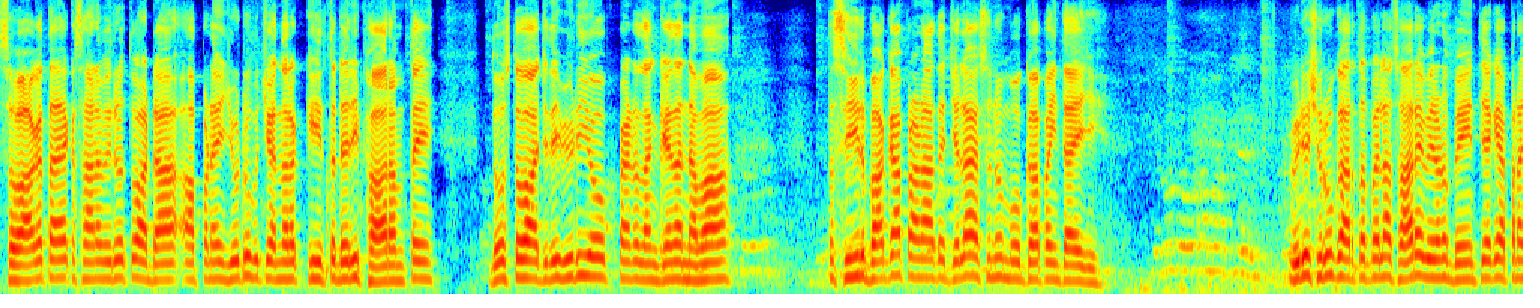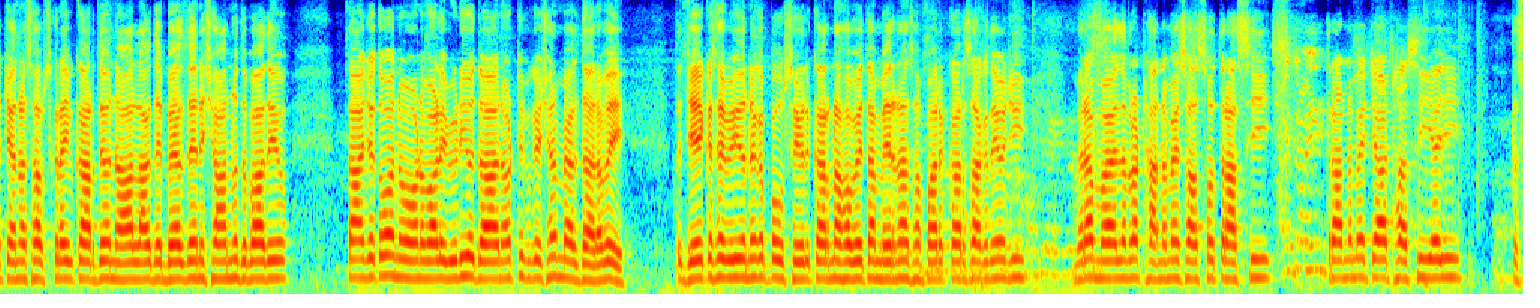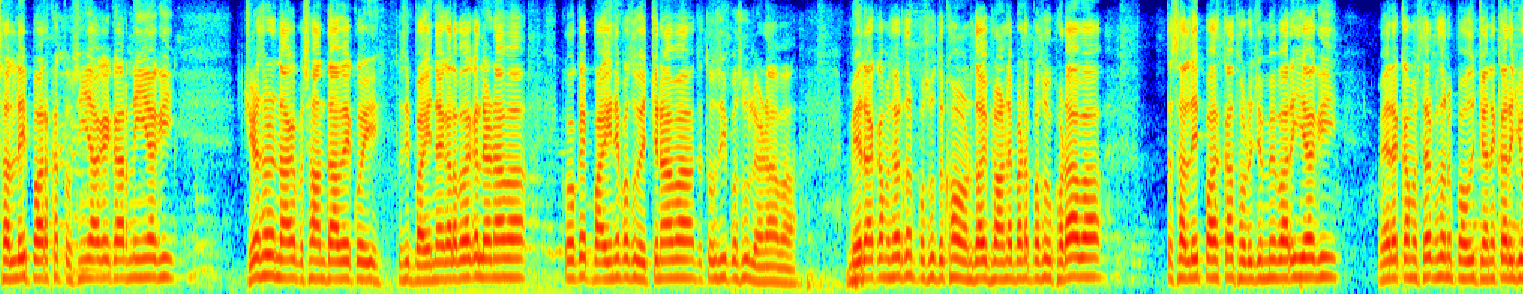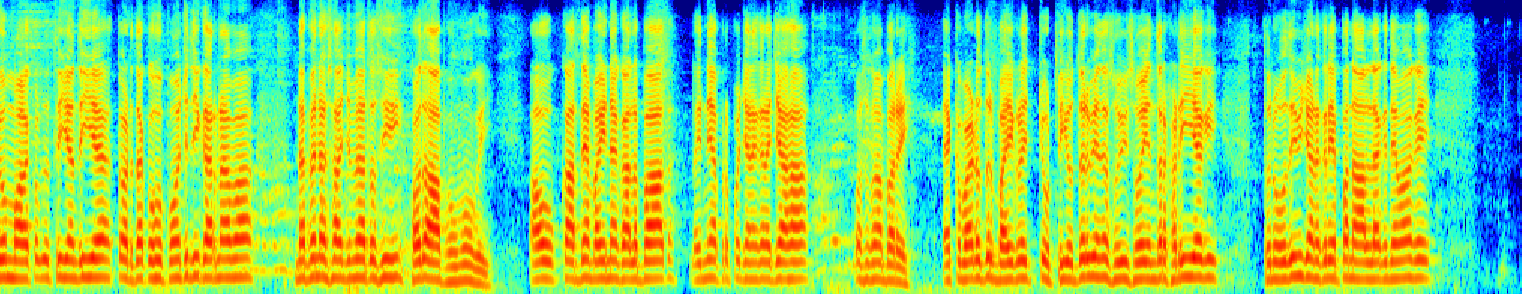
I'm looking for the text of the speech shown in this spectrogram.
ਸਵਾਗਤ ਹੈ ਕਿਸਾਨ ਵੀਰੋ, ਤੁਹਾਡਾ ਆਪਣੇ YouTube channel Kirat dairy farm ਤੇ। ਦੋਸਤੋ, ਅੱਜ ਦੀ ਵੀਡੀਓ ਪਿੰਡ ਲੰਗੇ ਦਾ ਨਵਾਂ ਤਹਿਸੀਲ ਬਾਗਾ ਪੁਰਾਣਾ ਤੇ ਜ਼ਿਲ੍ਹਾ ਇਸ ਨੂੰ ਮੋਗਾ ਪੈਂਦਾ ਹੈ ਜੀ। ਵੀਡੀਓ ਸ਼ੁਰੂ ਕਰਨ ਤੋਂ ਪਹਿਲਾਂ ਸਾਰੇ ਵੀਰਾਂ ਨੂੰ ਬੇਨਤੀ ਹੈ ਕਿ ਆਪਣਾ ਚੈਨਲ ਸਬਸਕ੍ਰਾਈਬ ਕਰ ਦਿਓ, ਨਾਲ ਲੱਗਦੇ ਬੈਲ ਦੇ ਨਿਸ਼ਾਨ ਨੂੰ ਦਬਾ ਦਿਓ, ਤਾਂ ਜੋ ਤੁਹਾਨੂੰ ਆਉਣ ਵਾਲੀ ਵੀਡੀਓ ਦਾ ਨੋਟੀਫਿਕੇਸ਼ਨ ਮਿਲਦਾ ਰਹੇ। ਤੇ ਜੇ ਕਿਸੇ ਵੀ ਨੇ ਕੋਈ ਪਊ ਸੇਲ ਕਰਨਾ ਹੋਵੇ ਤਾਂ ਮੇਰੇ ਨਾਲ ਸੰਪਰਕ ਕਰ ਸਕਦੇ ਹੋ ਜੀ। ਮੇਰਾ ਮੋਬਾਈਲ ਨੰਬਰ 98783 93488 ਹੈ ਜੀ। ਤਸੱਲੀ ਪਰਖ ਤੁਸੀਂ ਆ ਕੇ ਕਰਨੀ ਹੈਗੀ। ਜਿਹੜਾ ਤੁਹਾਡੇ ਨਾਗ ਪਸੰਦ ਆਵੇ ਕੋਈ, ਤੁਸੀਂ ਬਾਈ ਨਾਲ ਗੱਲਬਾਤ ਕਰ ਲੈਣਾ ਵਾ, ਕਿਉਂਕਿ ਬਾਈ ਨੇ ਪਸ਼ੂ ਵੇਚਣਾ ਵਾ ਤੇ ਤੁਸੀਂ ਪਸ਼ੂ ਲੈਣਾ ਵਾ। ਮੇਰਾ ਕੰਮ ਸਿਰ ਤੁਹਾਨੂੰ ਪਸ਼ੂ ਦਿਖਾਉਣ ਦਾ ਵੀ ਫਲਾਣੇ ਪਿੰਡ ਪਸ਼ੂ ਖੜਾ ਵਾ। ਤਸੱਲੀ ਪਰਖਾ ਤੁਹਾਡੀ ਜ਼ਿੰਮੇਵਾਰੀ ਹੈਗੀ। ਮੇਰਾ ਕੰਮ ਸਿਰਫ ਤੁਹਾਨੂੰ ਪਸ਼ੂ ਦੀ ਜਾਣਕਾਰੀ, ਜੋ ਮਾਲਕ ਨੂੰ ਦਿੱਤੀ ਜਾਂਦੀ ਹੈ, ਤੁਹਾਡੇ ਤੱਕ ਉਹ ਪਹੁੰਚਦੀ ਕਰਨਾ ਵਾ। ਨਫੇ ਨਾਲ ਜਿੰਮੇਵਾਰ ਤੁਸੀਂ ਖੁਦ ਆਪ ਹੋਵੋਗੇ। ਆਓ ਕਰਦੇ ਹਾਂ ਬਾਈ ਨਾਲ ਗੱਲਬਾਤ ਲੈਨੇ ਆ ਪ੍ਰੋਪਰ ਜਾਣਕਾਰੀ ਚਾਹਾ ਪਸ਼ੂਆਂ ਬਾਰੇ। ਇੱਕ ਬੈਡ ਉਧਰ ਬਾਈ ਕੋਲੇ ਝੋਟੀ ਉਧਰ ਵੀ ਅੰਦਰ ਸੂਈ ਸੋਈ ਅੰਦਰ ਖੜੀ ਹੈਗੀ। ਤੁਹਾਨੂੰ ਉਹਦੀ ਵੀ ਜਾਣਕਾਰੀ ਆਪਾਂ ਨਾਲ ਲੈ ਕੇ ਦੇਵਾਂਗੇ।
